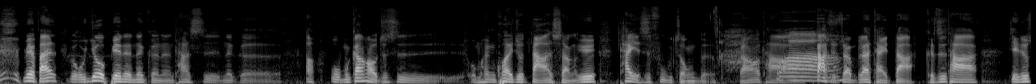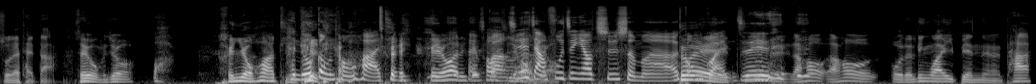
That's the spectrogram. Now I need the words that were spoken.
没有，反正我右边的那个呢，他是那个哦，我们刚好就是我们很快就搭上，因为他也是附中的，然后他大学虽然不在台大，可是他研究所在台大，所以我们就哇。很有话题，很多共同话题，很有话题，直接讲附近要吃什么啊，公馆之类的。然后，然后我的另外一边呢，他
